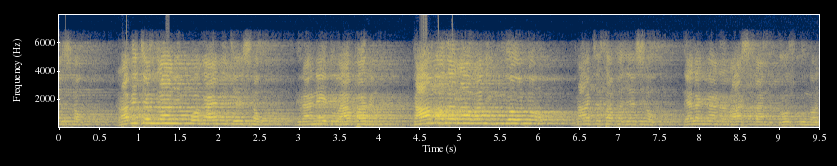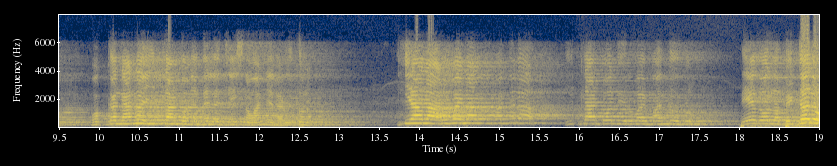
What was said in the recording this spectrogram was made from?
చేసినాం రవిచంద్రాన్ని ఇంకొక ఆయన చేసినాం గ్రనేట్ వ్యాపారం దామోదర్ రావు అని ఇంకో ఉన్నాం రాజ్యసభ చేసినావు. తెలంగాణ రాష్ట్రాన్ని దోసుకున్నాను ఒక్కనన్నా ఇట్లాంటి ఎమ్మెల్యే చేసినావు అని నేను అడుగుతున్నా. ఇవాళ అరవై నాలుగు మందిలో ఇట్లాంటి వాళ్ళు ఇరవై మంది ఉన్నారు పేదోళ్ళ బిడ్డలు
